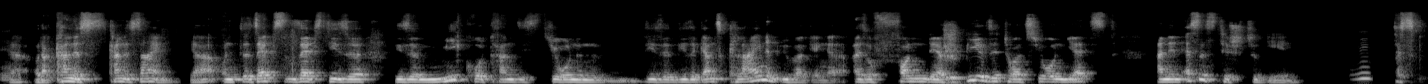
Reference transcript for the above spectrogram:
Ja, oder kann es, kann es sein, ja. Und selbst, selbst diese, diese Mikrotransitionen, diese, diese ganz kleinen Übergänge, also von der Spielsituation jetzt an den Essenstisch zu gehen, mhm das,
